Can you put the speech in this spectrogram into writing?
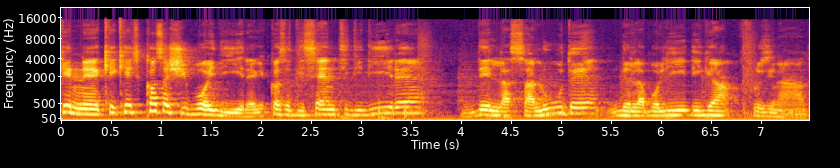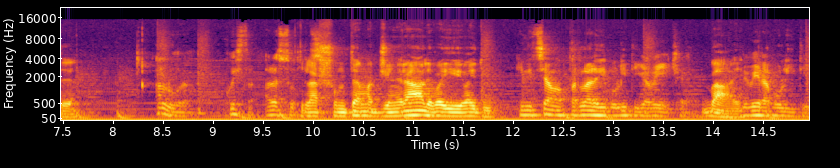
Che, ne- che- che cosa ci puoi dire? Che cosa ti senti di dire della salute della politica frusinate? Allora, questa adesso Ti lascio un tema generale, poi vai tu. iniziamo a parlare di politica vece, di Vai. vera politica.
